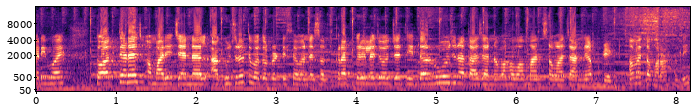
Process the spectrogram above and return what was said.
કરી હોય, તો અત્યારે જ અમારી ચેનલ આ ગુજરાતી વધુ ટ્વેન્ટી સેવનને સબસ્ક્રાઇબ કરી લેજો, જેથી દરરોજના તાજા નવા હવામાન સમાચારની અપડેટ અમે તમારા સુધી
